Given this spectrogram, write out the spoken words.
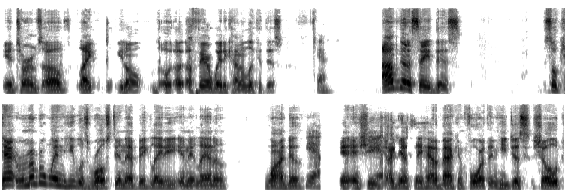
in terms of like you know a, a fair way to kind of look at this. Yeah. I'm gonna say this so Katt, remember when he was roasting that big lady in Atlanta, Wanda? Yeah. And, she, yeah. I guess they had a back and forth, and he just showed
